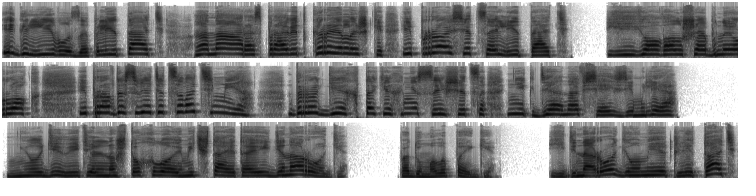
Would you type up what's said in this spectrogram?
и гриву заплетать. Она расправит крылышки и просится летать. Ее волшебный рог и правда светится во тьме. Других таких не сыщется нигде на всей земле. Неудивительно, что Хлоя мечтает о единороге, подумала Пегги. Единороги умеют летать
